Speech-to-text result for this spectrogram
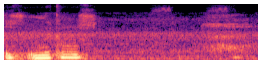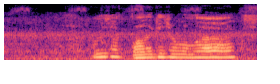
these nickels. At least I finally get to relax.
